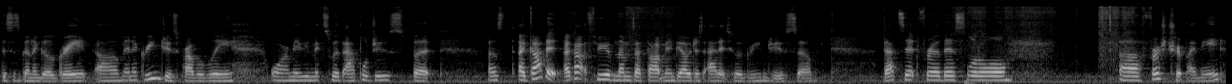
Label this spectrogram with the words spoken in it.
this is gonna go great um, in a green juice probably, or maybe mixed with apple juice. But I, was, I got it. I got three of them. So I thought maybe I would just add it to a green juice. So that's it for this little uh, first trip I made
